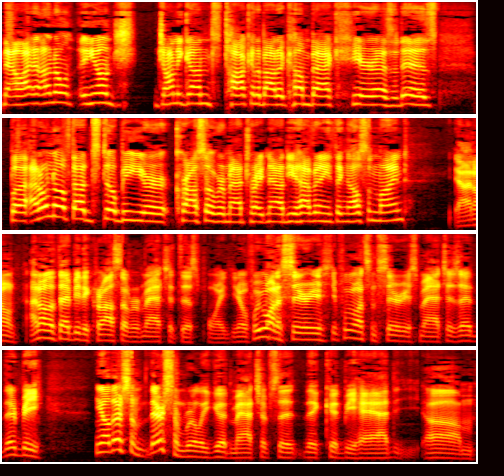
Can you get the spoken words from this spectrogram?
Now I, I don't, you know, Johnny Gunn's talking about a comeback here as it is, but I don't know if that would still be your crossover match right now. Do you have anything else in mind? Yeah, I don't. I don't know if that'd be the crossover match at this point. You know, if we want a serious, if we want some serious matches, there- there'd be, you know, there's some there's some really good matchups that that could be had. Um,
